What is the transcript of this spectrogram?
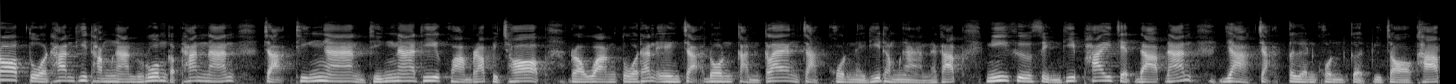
รอบตัวท่านที่ทำงานร่วมกับท่านนั้น จะทิ้งงานทิ้งหน้าที่ความรับผิดชอบระวังตัวท่านเองจะโดนกลั่นแกล้งจากคนในที่ทำงานนะครับ นี่คือสิ่งที่ไพ่เจ็ดดาบนั้น อยากจะเตือนคนเกิดปีจอครับ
